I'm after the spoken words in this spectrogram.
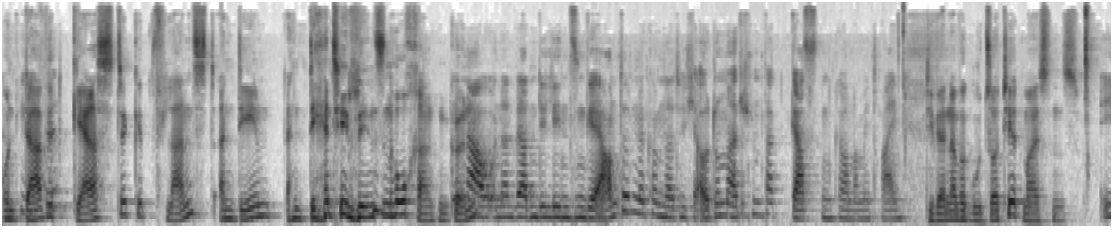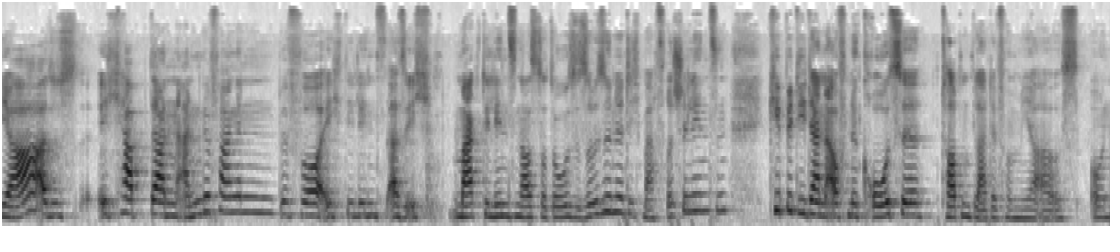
Und da wird Gerste gepflanzt, an, dem, an der die Linsen hochranken können. Genau, und dann werden die Linsen geerntet und da kommen natürlich automatisch ein paar Gerstenkörner mit rein. Die werden aber gut sortiert meistens. Ja, also ich habe dann angefangen, bevor ich die Linsen, also ich mag die Linsen aus der Dose sowieso nicht, ich mache frische Linsen kippe die dann auf eine große Tortenplatte von mir aus und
